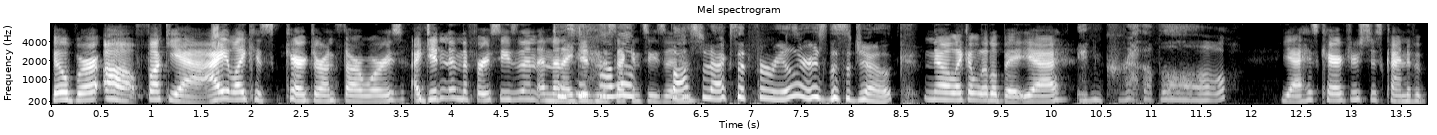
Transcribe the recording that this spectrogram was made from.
Bill Burr. Oh, fuck yeah. I like his character on Star Wars. I didn't in the first season, and then Does I did in the second season. Boston accent for real, or is this a joke? No, like a little bit, yeah. Incredible. Yeah, his character's just kind of a.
